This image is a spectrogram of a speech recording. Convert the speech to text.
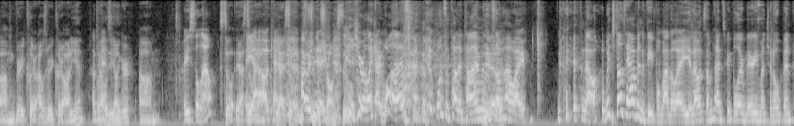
um, very clear. I was very clairaudient when I was younger. Um, Are you still now? still, yeah, still yeah, am. okay. Yeah, I still am. I was- Super strong still. You're like, I was once upon a time, and then somehow I. no, which does happen to people, by the way. You know, sometimes people are very much an open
